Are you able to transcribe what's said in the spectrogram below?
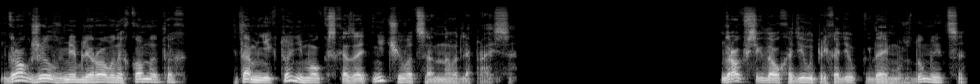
Грог жил в меблированных комнатах, и там никто не мог сказать ничего ценного для Прайса. Грог всегда уходил и приходил, когда ему вздумается,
